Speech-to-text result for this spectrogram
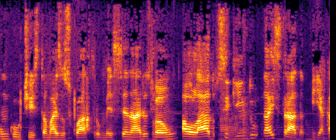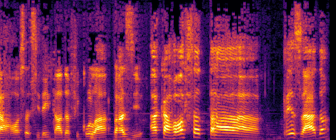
um cultista mais os quatro mercenários, vão ao lado, seguindo na estrada. E a carroça acidentada ficou lá vazia. A carroça tá pesada,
